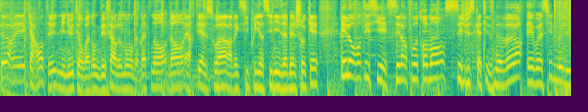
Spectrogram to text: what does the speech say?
18h41 minutes et on va donc défaire le monde maintenant dans RTL Soir avec Cyprien Sini, Isabelle Choquet et Laurent Tessier. C'est l'info autrement, c'est jusqu'à 19h et voici le menu.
